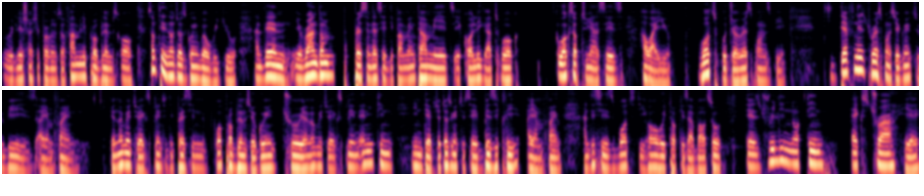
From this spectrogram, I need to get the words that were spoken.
relationship problems or family problems, or something is not just going well with you, and then a random person, let's say departmental mate, a colleague at work, walks up to you and says, "How are you?" What would your response be? The definite response you're going to be is, "I am fine." You're not going to explain to the person what problems you're going through. You're not going to explain anything in depth. You're just going to say, basically, I am fine. And this is what the hallway talk is about. So there's really nothing extra here.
